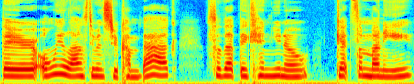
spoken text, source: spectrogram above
they're only allowing students to come back so that they can, you know, get some money.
